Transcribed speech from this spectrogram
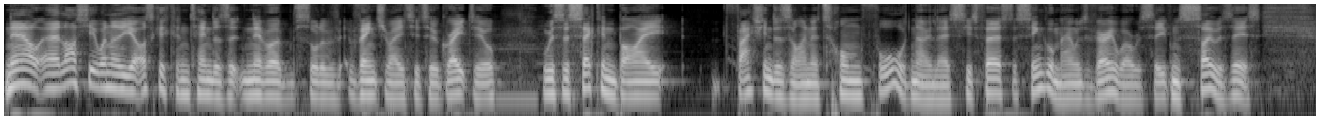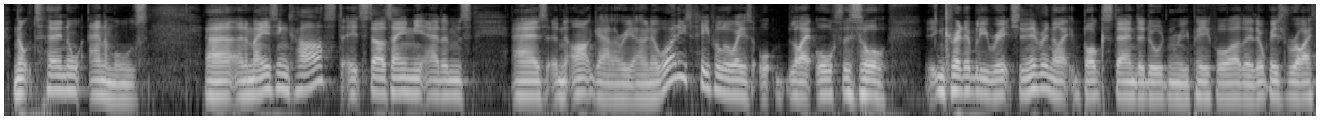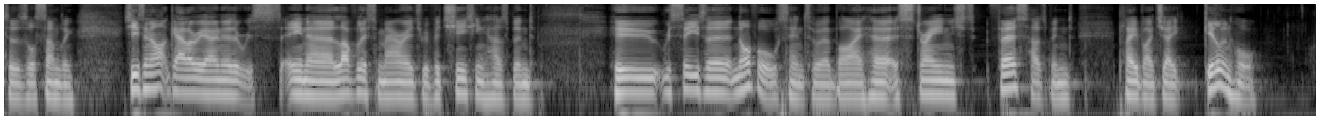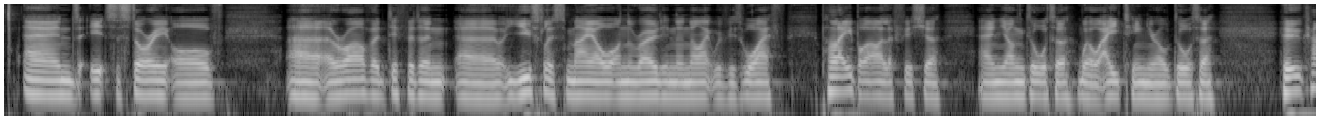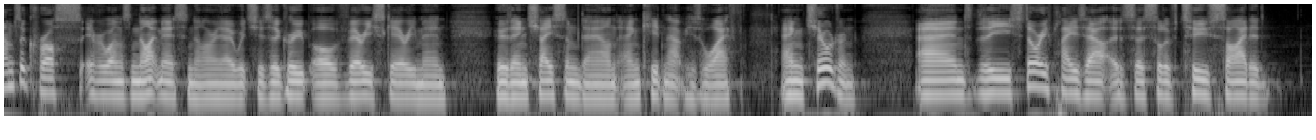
Now, uh, last year, one of the Oscar contenders that never sort of eventuated to a great deal was the second by fashion designer Tom Ford, no less. His first, A Single Man, was very well received, and so was this Nocturnal Animals. Uh, an amazing cast. It stars Amy Adams as an art gallery owner. Why are these people always like authors or incredibly rich? They're never like bog standard ordinary people, are they? They're always writers or something. She's an art gallery owner that was in a loveless marriage with a cheating husband who receives a novel sent to her by her estranged first husband, played by Jake Gyllenhaal. And it's a story of uh, a rather diffident, uh, useless male on the road in the night with his wife, played by Isla Fisher, and young daughter, well, 18 year old daughter, who comes across everyone's nightmare scenario, which is a group of very scary men who then chase him down and kidnap his wife and children. And the story plays out as a sort of two sided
